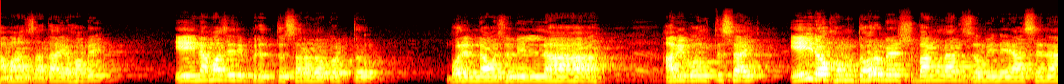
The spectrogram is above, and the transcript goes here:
নামাজ আদায় হবে, এই নামাজের বিরুদ্ধে চারণ করত। বলেন নওয়াজুবিল্লাহ আমি বলতে চাই, এই রকম দরবেশ বাংলার জমিনে আছে না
